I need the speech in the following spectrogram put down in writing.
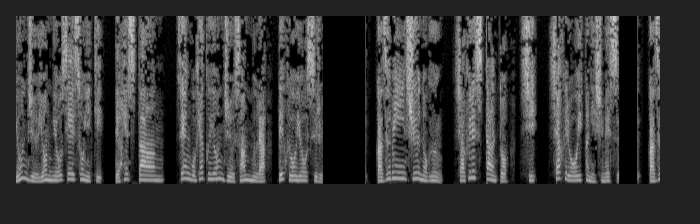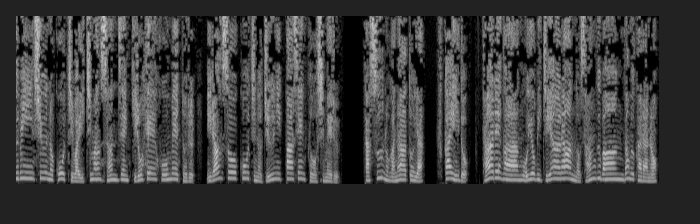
44行政村域、デヘスターン、1543村、デフを要する。ガズビーン州の郡、シャフレスターンと市、シャフルを以下に示す。ガズビーン州の高地は1万3000キロ平方メートル、イラン層高地の12%を占める。多数のガナートや深い井戸、ターレガーン及びジアーラーンのサングバーンダムからの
